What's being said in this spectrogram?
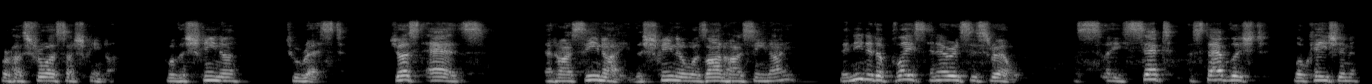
for Hashroas Hashchina, for the Shechina to rest. Just as at Har Sinai, the Shechina was on Har Sinai, they needed a place in Eretz Yisrael, a set, established location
